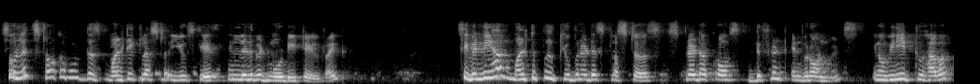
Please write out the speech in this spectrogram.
So let's talk about this multi-cluster use case in a little bit more detail, right? See, when we have multiple Kubernetes clusters spread across different environments, you know, we need to have a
